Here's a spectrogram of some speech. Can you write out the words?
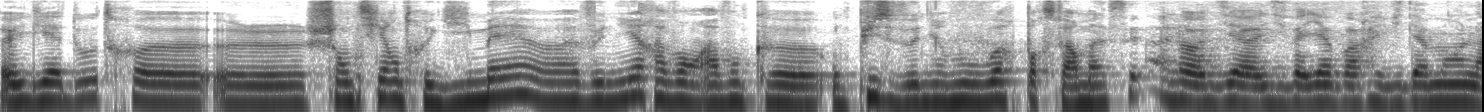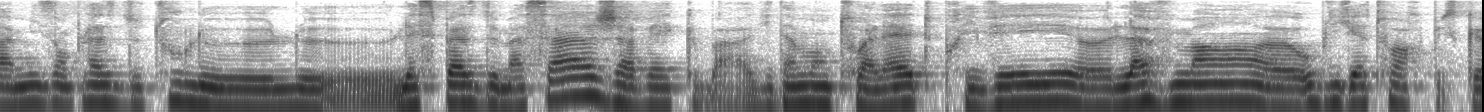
euh, il y a d'autres euh, chantiers entre guillemets à venir avant avant qu'on puisse venir vous voir pour se faire masser? Alors il, va y avoir évidemment la mise en place de tout l'espace de massage avec bah, évidemment toilette privée, lave-main obligatoire puisque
